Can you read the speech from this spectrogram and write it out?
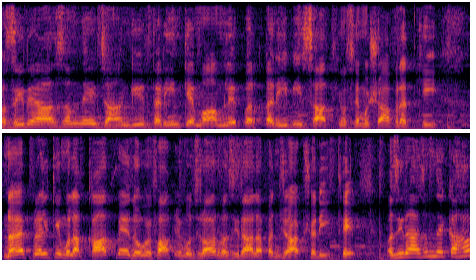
وزیر اعظم نے جہانگیر ترین کے معاملے پر قریبی ساتھیوں سے مشاورت کی۔ نو اپریل کی ملاقات میں دو وفاقی وزراء اور وزیر اعلیٰ پنجاب شریک تھے۔ وزیر اعظم نے کہا،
